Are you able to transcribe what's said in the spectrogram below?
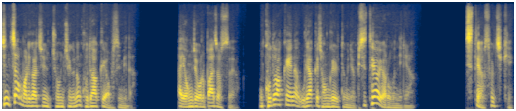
진짜 머리가 좋은 친구는 고등학교에 없습니다. 다 영적으로 빠졌어요. 고등학교에는 우리 학교 전교 1등은요. 비슷해요, 여러분들이랑. 비슷해요, 솔직히.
